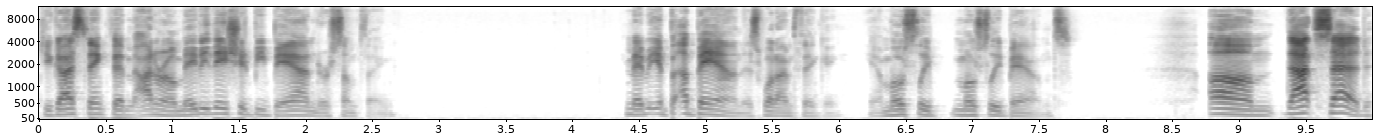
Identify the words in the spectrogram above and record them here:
Do you guys think that, I don't know, maybe they should be banned or something? Maybe a, a ban is what I'm thinking. Yeah, mostly, mostly bans. Um, that said,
